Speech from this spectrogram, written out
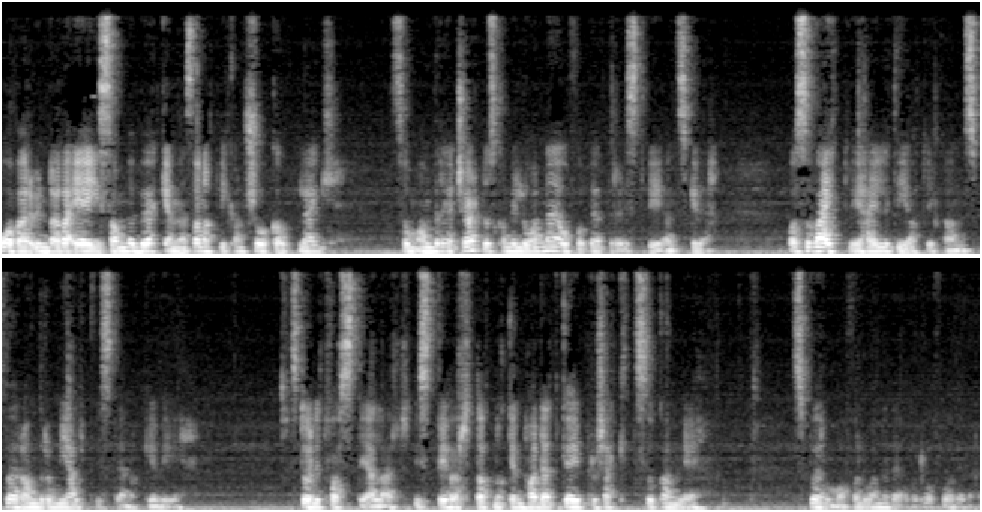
over under, de er i samme bøkene, sånn at vi kan se hva opplegg som andre har kjørt, og så kan vi låne og forbedre hvis vi ønsker det. Og så vet vi hele tida at vi kan spørre andre om hjelp hvis det er noe vi står litt fast i, eller hvis vi hørte at noen hadde et gøy prosjekt, så kan vi spørre om å få låne det, og da får vi det.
